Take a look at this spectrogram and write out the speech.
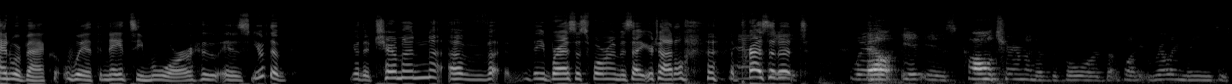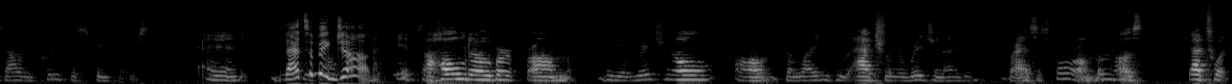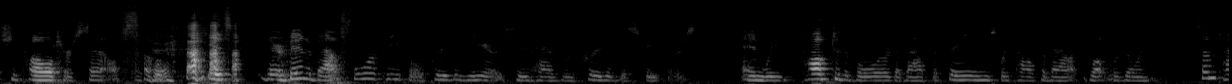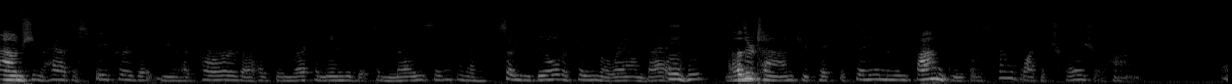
And we're back with Nancy Moore, who is you're the you're the chairman of the Brazos Forum. Is that your title? President. is- well, it is called chairman of the board, but what it really means is I recruit the speakers. And That's a big job. It's a holdover from the original, uh, the lady who actually originated Brazos Forum because that's what she called herself. So Okay. it's there have been about four people through the years who have recruited the speakers, and we talk to the board about the themes. We talk about what we're going to. Sometimes you have a speaker that you have heard or has been recommended that's amazing, Yeah. so you build a theme around that. Mhm, Other times you pick the theme and then find people. It's kind of like a treasure hunt.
